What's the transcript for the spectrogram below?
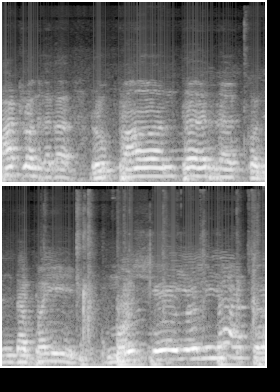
పాటలో ఉంది కదా? రూపాంతర కొండపై మోషే ఎలియాతో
